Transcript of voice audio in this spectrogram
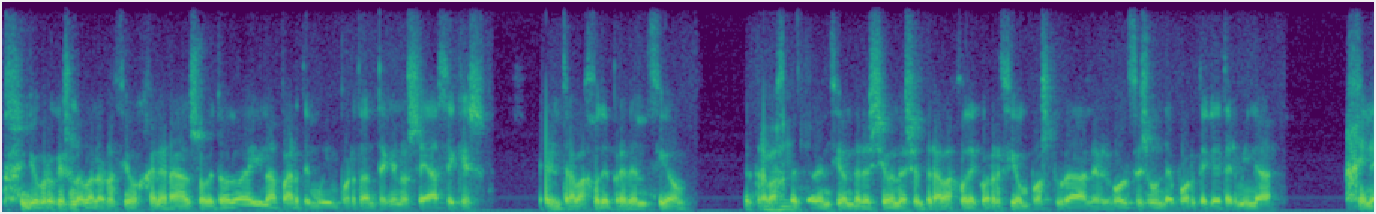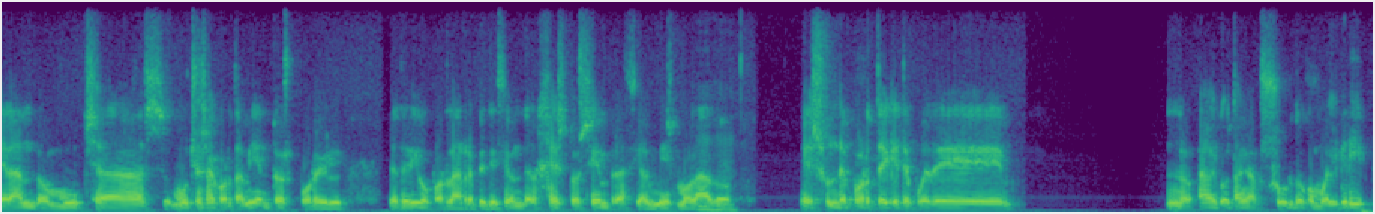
Yo creo que es una valoración general. Sobre todo hay una parte muy importante que no se hace, que es el trabajo de prevención. El trabajo de prevención de lesiones, el trabajo de corrección postural. El golf es un deporte que termina generando muchas, muchos acortamientos por el, ya te digo, por la repetición del gesto siempre hacia el mismo lado. Es un deporte que te puede algo tan absurdo como el grip,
